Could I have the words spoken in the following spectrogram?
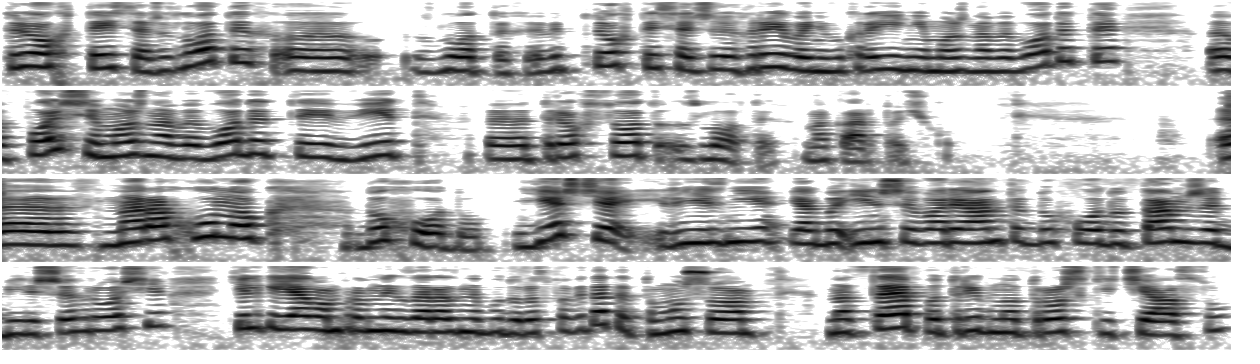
3 тисяч злотих, е, злотих, від 3 тисяч гривень в Україні можна виводити, е, в Польщі можна виводити від е, 300 злотих на карточку. Е, На рахунок доходу. Є ще різні, якби інші варіанти доходу, там вже більше гроші. Тільки я вам про них зараз не буду розповідати, тому що на це потрібно трошки часу.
